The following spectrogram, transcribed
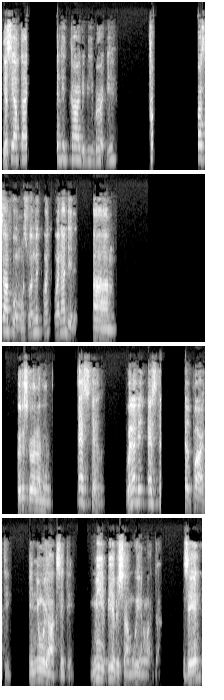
You see, after I did Cardi B birthday, first and foremost, when, when, when I did, um, what is girl name? Estelle. When I did Estelle party in New York City, me, Baby Cham, Wayne Wonder, Zane,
